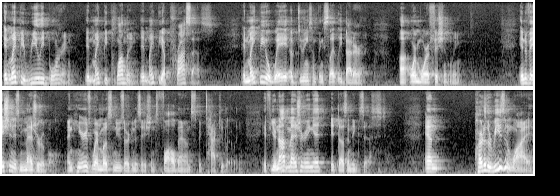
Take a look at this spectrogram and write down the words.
It might be really boring. It might be plumbing. It might be a process. It might be a way of doing something slightly better uh, or more efficiently. Innovation is measurable, and here's where most news organizations fall down spectacularly. If you're not measuring it, it doesn't exist. And part of the reason why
